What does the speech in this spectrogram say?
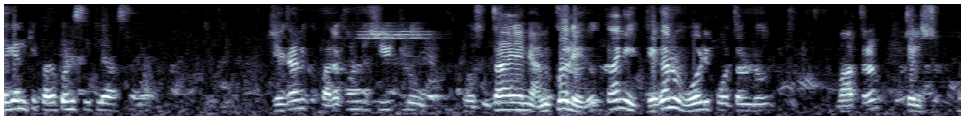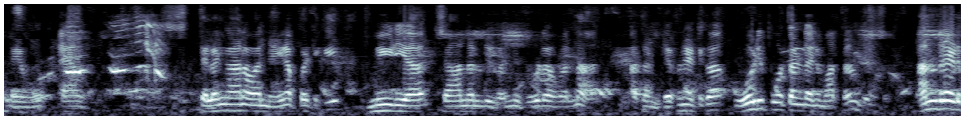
జగన్కి పదకొండు సీట్లే వస్తాయి? జగన్కు పదకొండు సీట్లు వస్తాయని అనుకోలేదు కానీ జగన్ ఓడిపోతుండు మాత్రం తెలుసు. మేము తెలంగాణ వాడిని అయినప్పటికీ మీడియా ఛానళ్ళు ఇవన్నీ చూడడం వల్ల అతను డెఫినెట్గా ఓడిపోతాడని మాత్రం తెలుసు. హండ్రెడ్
